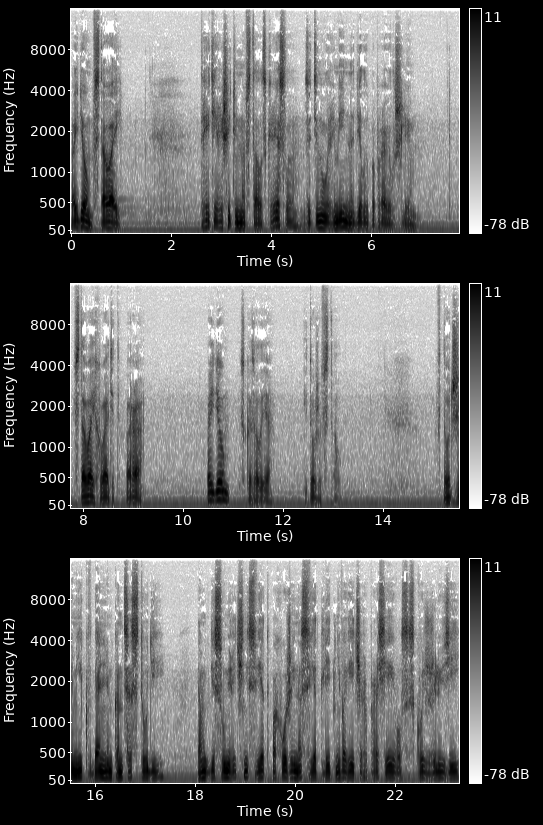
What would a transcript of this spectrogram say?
Пойдем, вставай. Третий решительно встал с кресла, затянул ремень, надел и поправил шлем. Вставай, хватит, пора. Пойдем, сказал я, и тоже встал. В тот же миг в дальнем конце студии, там, где сумеречный свет, похожий на свет летнего вечера, просеивался сквозь жалюзи,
